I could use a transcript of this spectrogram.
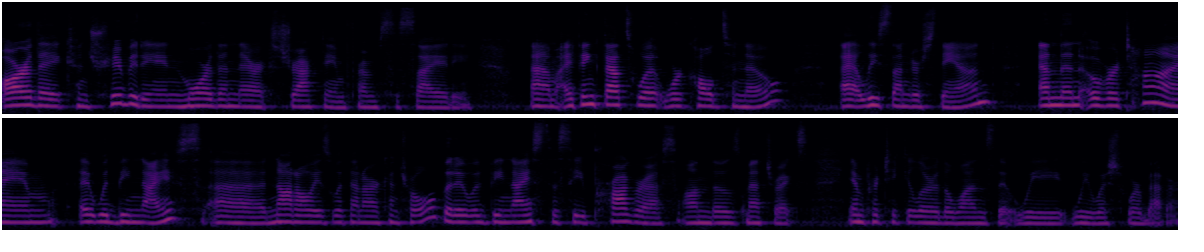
are they contributing more than they're extracting from society? Um, I think that's what we're called to know, at least understand. And then over time, it would be nice, uh, not always within our control, but it would be nice to see progress on those metrics, in particular the ones that we, we wish were better.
